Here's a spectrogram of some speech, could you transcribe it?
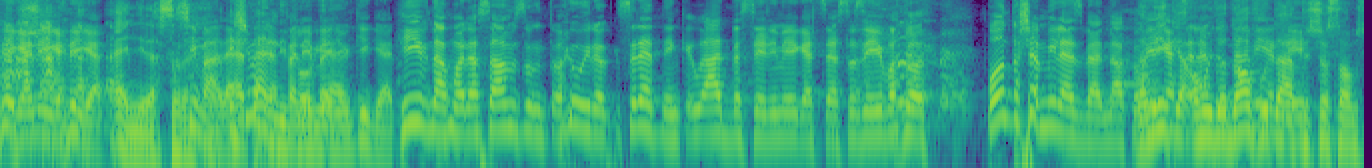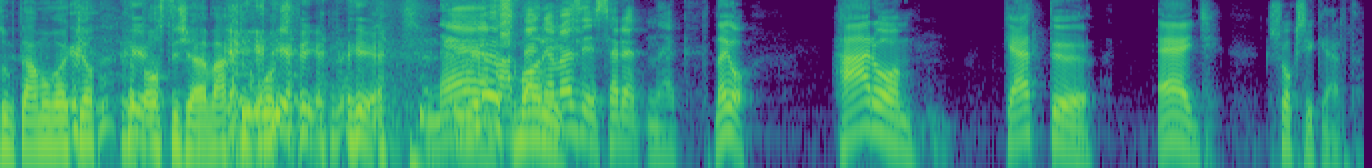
Igen, igen, igen. Ennyi lesz a Simán lehet, És hogy venni felé fogják. megyünk, igen. Hívnak majd a Samsungtól, újra szeretnénk átbeszélni még egyszer ezt az évadot. Pontosan mi lesz benne, akkor De még egyszer ahogy a írni. is a Samsung támogatja, hát azt is elvágtuk igen, most. igen, igen, igen. Nem, Yes, hát engem Marics. ezért szeretnek. Na jó, három, kettő, egy, sok sikert.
